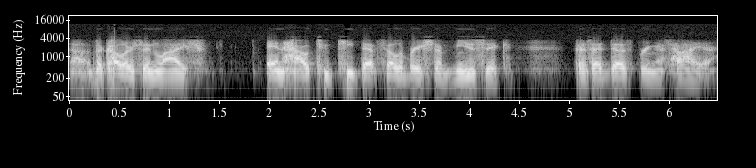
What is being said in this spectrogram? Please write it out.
uh, the colors in life and how to keep that celebration of music because that does bring us higher.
